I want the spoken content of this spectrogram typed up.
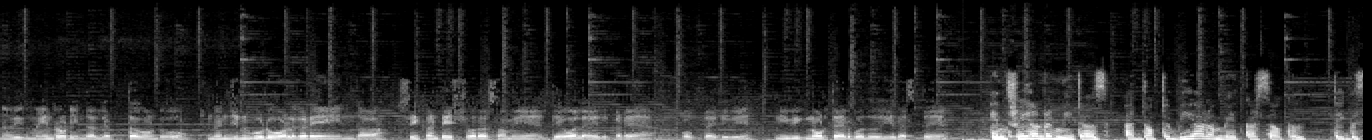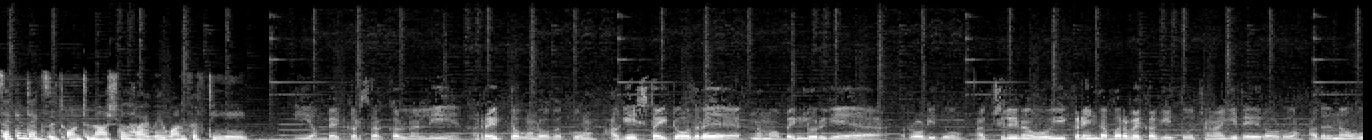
ನಾವೀಗ ಮೇನ್ ರೋಡ್ ಇಂದ ಲೆಫ್ಟ್ ತಗೊಂಡು ನಂಜನಗೂಡು ಒಳಗಡೆಯಿಂದ ಶ್ರೀಕಂಠೇಶ್ವರ ಸ್ವಾಮಿ ದೇವಾಲಯದ ಕಡೆ ಹೋಗ್ತಾ ಇದೀವಿ ನೀವೀಗ ನೋಡ್ತಾ ಇರ್ಬೋದು ಈ ರಸ್ತೆ. In three hundred meters at doctor B R Ambedkar circle take the second exit on to national highway one fifty eight ಈ ಅಂಬೇಡ್ಕರ್ ಸರ್ಕಲ್ನಲ್ಲಿ ರೈಟ್ ತಗೊಂಡು ಹೋಗ್ಬೇಕು. ಹಾಗೆ ಸ್ಟ್ರೈಟ್ ಹೋದ್ರೆ ನಮ್ಮ ಬೆಂಗಳೂರಿಗೆ ರೋಡ್ ಇದು. ಆಕ್ಚುಲಿ ನಾವು ಈ ಕಡೆಯಿಂದ ಬರಬೇಕಾಗಿತ್ತು. ಚೆನ್ನಾಗಿದೆ ಈ ರೋಡು ಆದ್ರೆ ನಾವು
